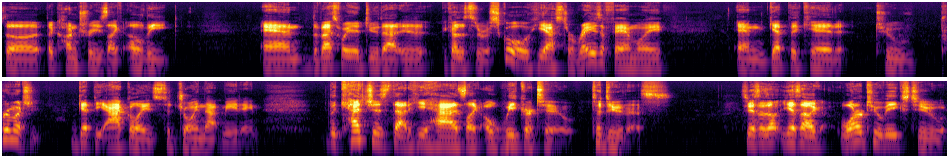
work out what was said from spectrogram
the the country's like elite. And the best way to do that is because it's through a school, he has to raise a family and get the kid to pretty much get the accolades to join that meeting the catch is that he has like a week or two to do this. So he has, he has like one or two weeks to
